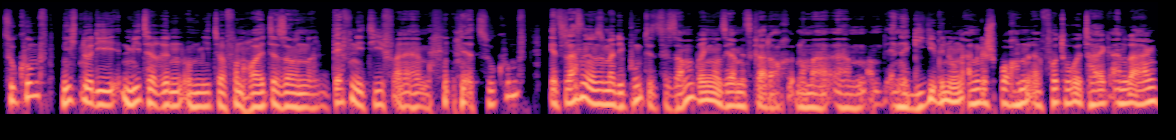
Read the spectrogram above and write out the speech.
Zukunft. Nicht nur die Mieterinnen und Mieter von heute, sondern definitiv in der Zukunft. Jetzt lassen Sie uns mal die Punkte zusammenbringen. Und Sie haben jetzt gerade auch nochmal ähm, Energiegewinnung angesprochen, äh, Photovoltaikanlagen.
